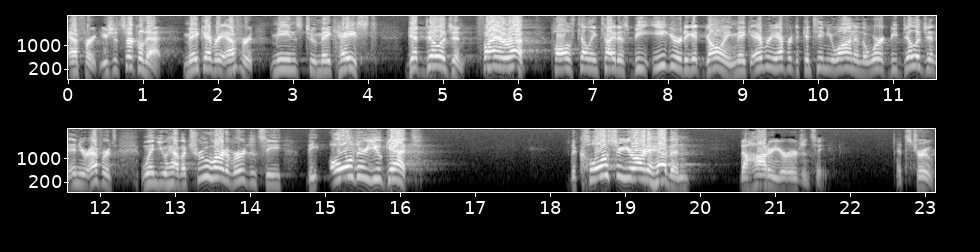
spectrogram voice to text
effort. You should circle that. Make every effort means to make haste, get diligent, fire up. Paul's telling Titus, be eager to get going. Make every effort to continue on in the work. Be diligent in your efforts. When you have a true heart of urgency, the older you get, the closer you are to heaven, the hotter your urgency. It's true.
